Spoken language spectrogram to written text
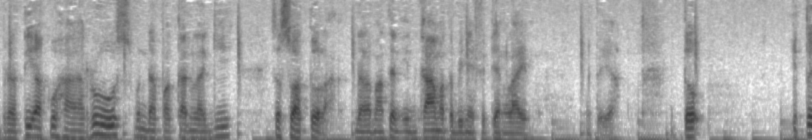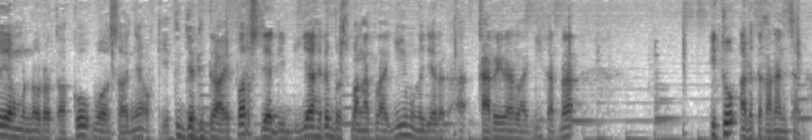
Berarti aku harus mendapatkan lagi sesuatu lah dalam artian income atau benefit yang lain gitu ya. Itu itu yang menurut aku bahwasanya oke itu jadi drivers jadi dia akhirnya bersemangat lagi mengejar karirnya lagi karena itu ada tekanan di sana.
